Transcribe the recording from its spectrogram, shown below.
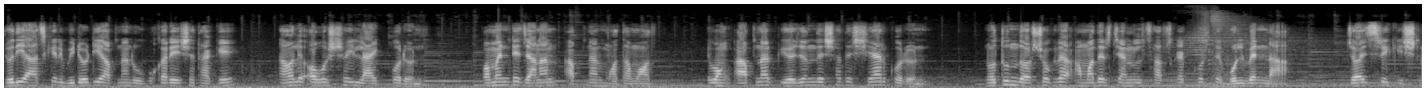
যদি আজকের ভিডিওটি আপনার উপকারে এসে থাকে, তাহলে অবশ্যই লাইক করুন। কমেন্টে জানান আপনার মতামত এবং আপনার প্রিয়জনদের সাথে শেয়ার করুন। নতুন দর্শকরা আমাদের চ্যানেল সাবস্ক্রাইব করতে ভুলবেন না। জয় শ্রীকৃষ্ণ।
